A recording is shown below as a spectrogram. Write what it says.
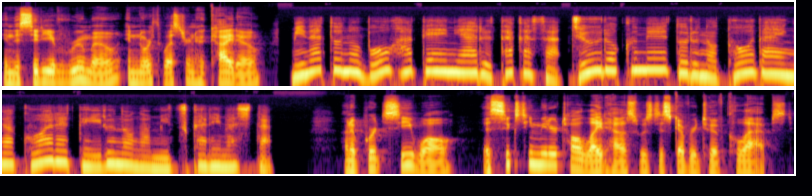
in the city of Rumo in northwestern Hokkaido, 港の防波堤にある高さ16メートルの灯台が壊れているのが見つかりました。On a port seawall, a 60 meter tall lighthouse was discovered to have collapsed.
